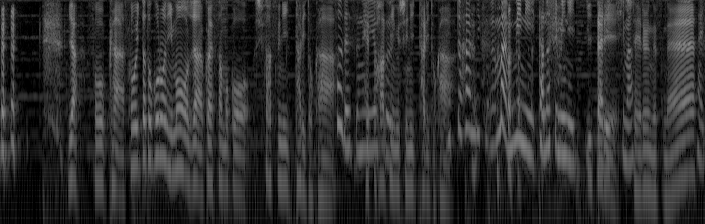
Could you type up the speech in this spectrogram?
いやそうか。そういったところにもじゃあ小安さんもこう視察に行ったりとかそうですね。ヘッドハンティンよグしに行ったりとか。くヘッドハンディングまあ見に楽しみに行った たりりしているんですね、はい。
